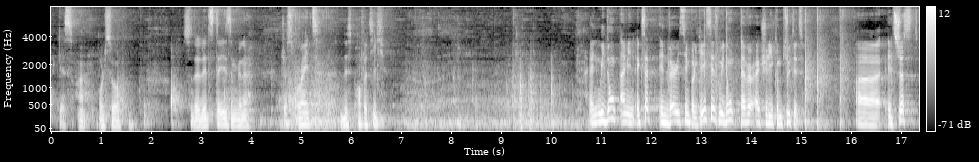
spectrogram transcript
I guess uh, also, so that it stays, I'm gonna just write this property. And we don't, I mean, except in very simple cases, we don't ever actually compute it. Uh, it's just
